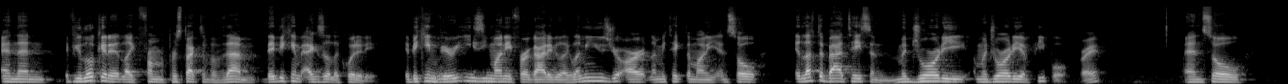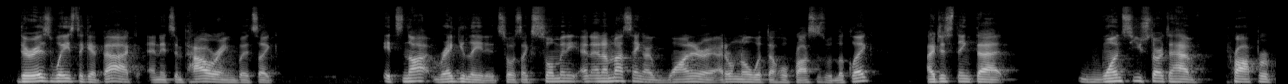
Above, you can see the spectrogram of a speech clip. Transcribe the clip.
And then if you look at it like from a perspective of them, they became exit liquidity. It became very easy money for a guy to be like, let me use your art, let me take the money. And so it left a bad taste in majority, majority of people, right? And so there is ways to get back and it's empowering, but it's like it's not regulated. So it's like so many, and, and I'm not saying I want it or I don't know what the whole process would look like. I just think that once you start to have proper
